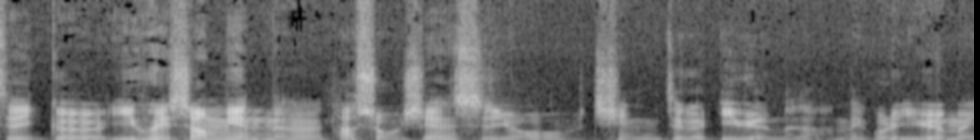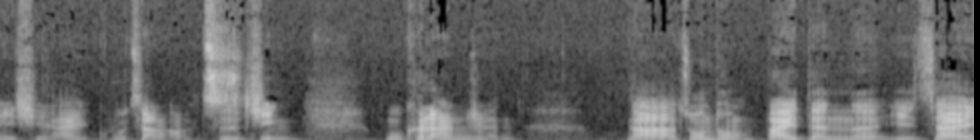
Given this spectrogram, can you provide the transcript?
这个议会上面呢，他首先是有请这个议员们啊，美国的议员们一起来鼓掌哦，致敬乌克兰人。那总统拜登呢，也在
